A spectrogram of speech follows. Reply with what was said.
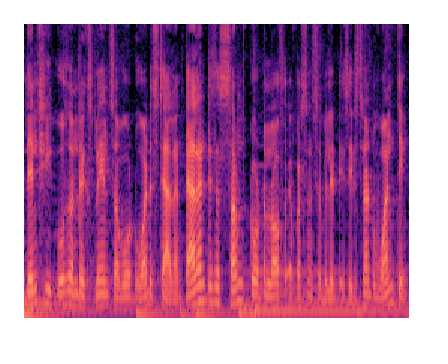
Then she goes on to explains about what is talent. Talent is a sum total of a person's abilities. It's not one thing.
